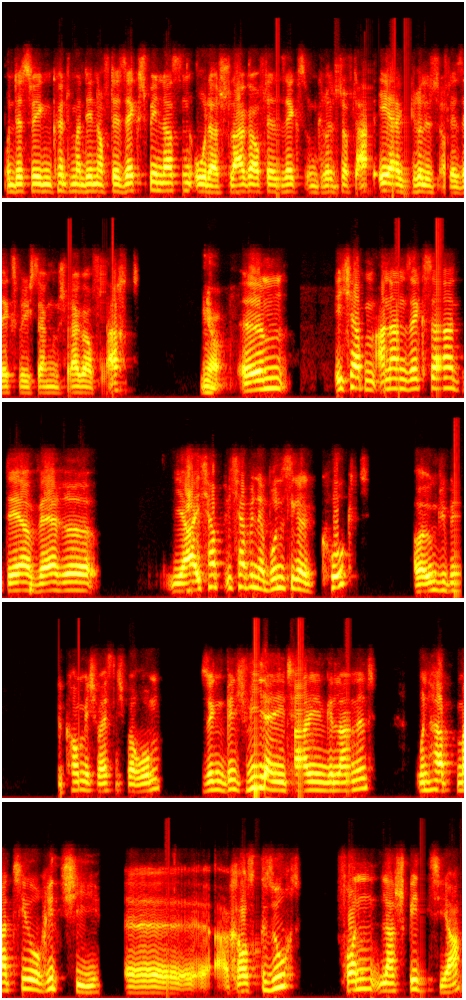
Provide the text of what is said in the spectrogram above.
Und deswegen könnte man den auf der 6 spielen lassen oder Schlager auf der 6 und Grillitsch auf der 8. Eher Grillitsch auf der 6, würde ich sagen, und Schlager auf der 8. Ja. Ähm, ich habe einen anderen Sechser, der wäre, ja, ich habe ich hab in der Bundesliga geguckt, aber irgendwie bin ich gekommen, ich weiß nicht warum. Deswegen bin ich wieder in Italien gelandet und habe Matteo Ricci äh, rausgesucht von La Spezia.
